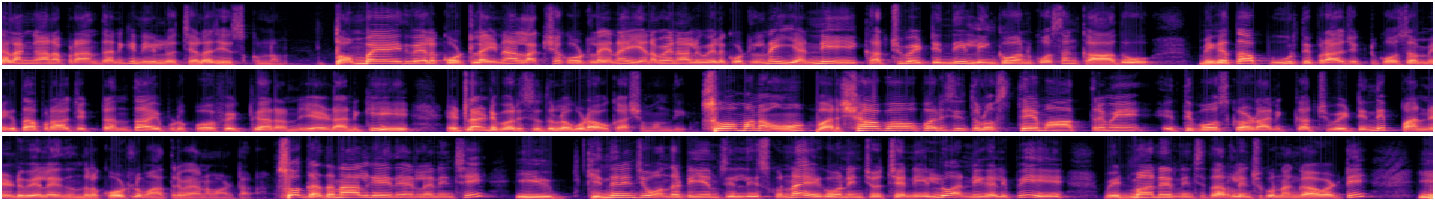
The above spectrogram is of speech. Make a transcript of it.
తెలంగాణ ప్రాంతానికి నీళ్ళు వచ్చేలా చేసుకున్నాం. తొంభై ఐదు వేల కోట్లైనా లక్ష కోట్లైనా ఎనభై నాలుగు వేల కోట్లైనా ఇవన్నీ ఖర్చు పెట్టింది లింక్ వన్ కోసం కాదు. మిగతా పూర్తి ప్రాజెక్ట్ కోసం మిగతా ప్రాజెక్ట్ అంతా ఇప్పుడు పర్ఫెక్ట్గా రన్ చేయడానికి ఎట్లాంటి పరిస్థితుల్లో కూడా అవకాశం ఉంది. సో మనం వర్షాభావ పరిస్థితులు వస్తే మాత్రమే ఎత్తిపోసుకోవడానికి ఖర్చు పెట్టింది పన్నెండు వేల ఐదు వందల కోట్లు మాత్రమే అనమాట సో గత నాలుగైదేళ్ళ నుంచి ఈ కింద నుంచి వంద టీఎంసీలు తీసుకుని తీసుకున్నా ఎగువ నుంచి వచ్చే నీళ్ళు అన్నీ కలిపి మిడ్మానేర్ నుంచి తరలించుకున్నాం కాబట్టి ఈ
